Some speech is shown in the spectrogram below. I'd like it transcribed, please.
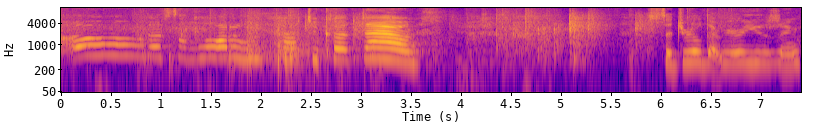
Oh, that's a lot of we have to cut down. It's the drill that we are using.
